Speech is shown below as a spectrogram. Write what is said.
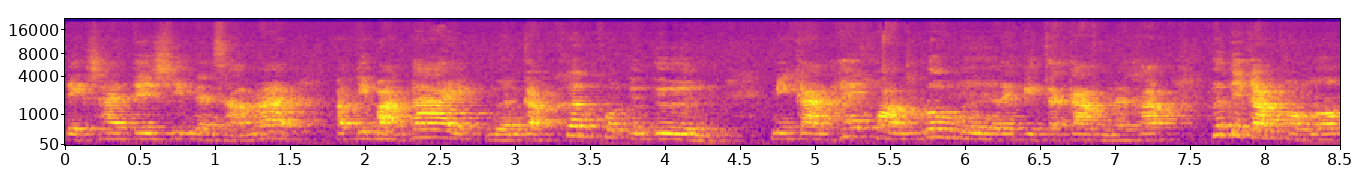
เด็กชายเตชินเนี่ยสามารถปฏิบัติได้เหมือนกับเพื่อนคนอื่นๆ มีการให้ความร่วมมือในกิจกรรมนะครับ พฤติกรรมของน้อง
